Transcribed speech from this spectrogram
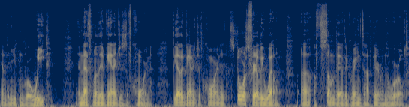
and then you can grow wheat. And that's one of the advantages of corn. The other advantage of corn, it stores fairly well uh, of some of the other grains out there in the world.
